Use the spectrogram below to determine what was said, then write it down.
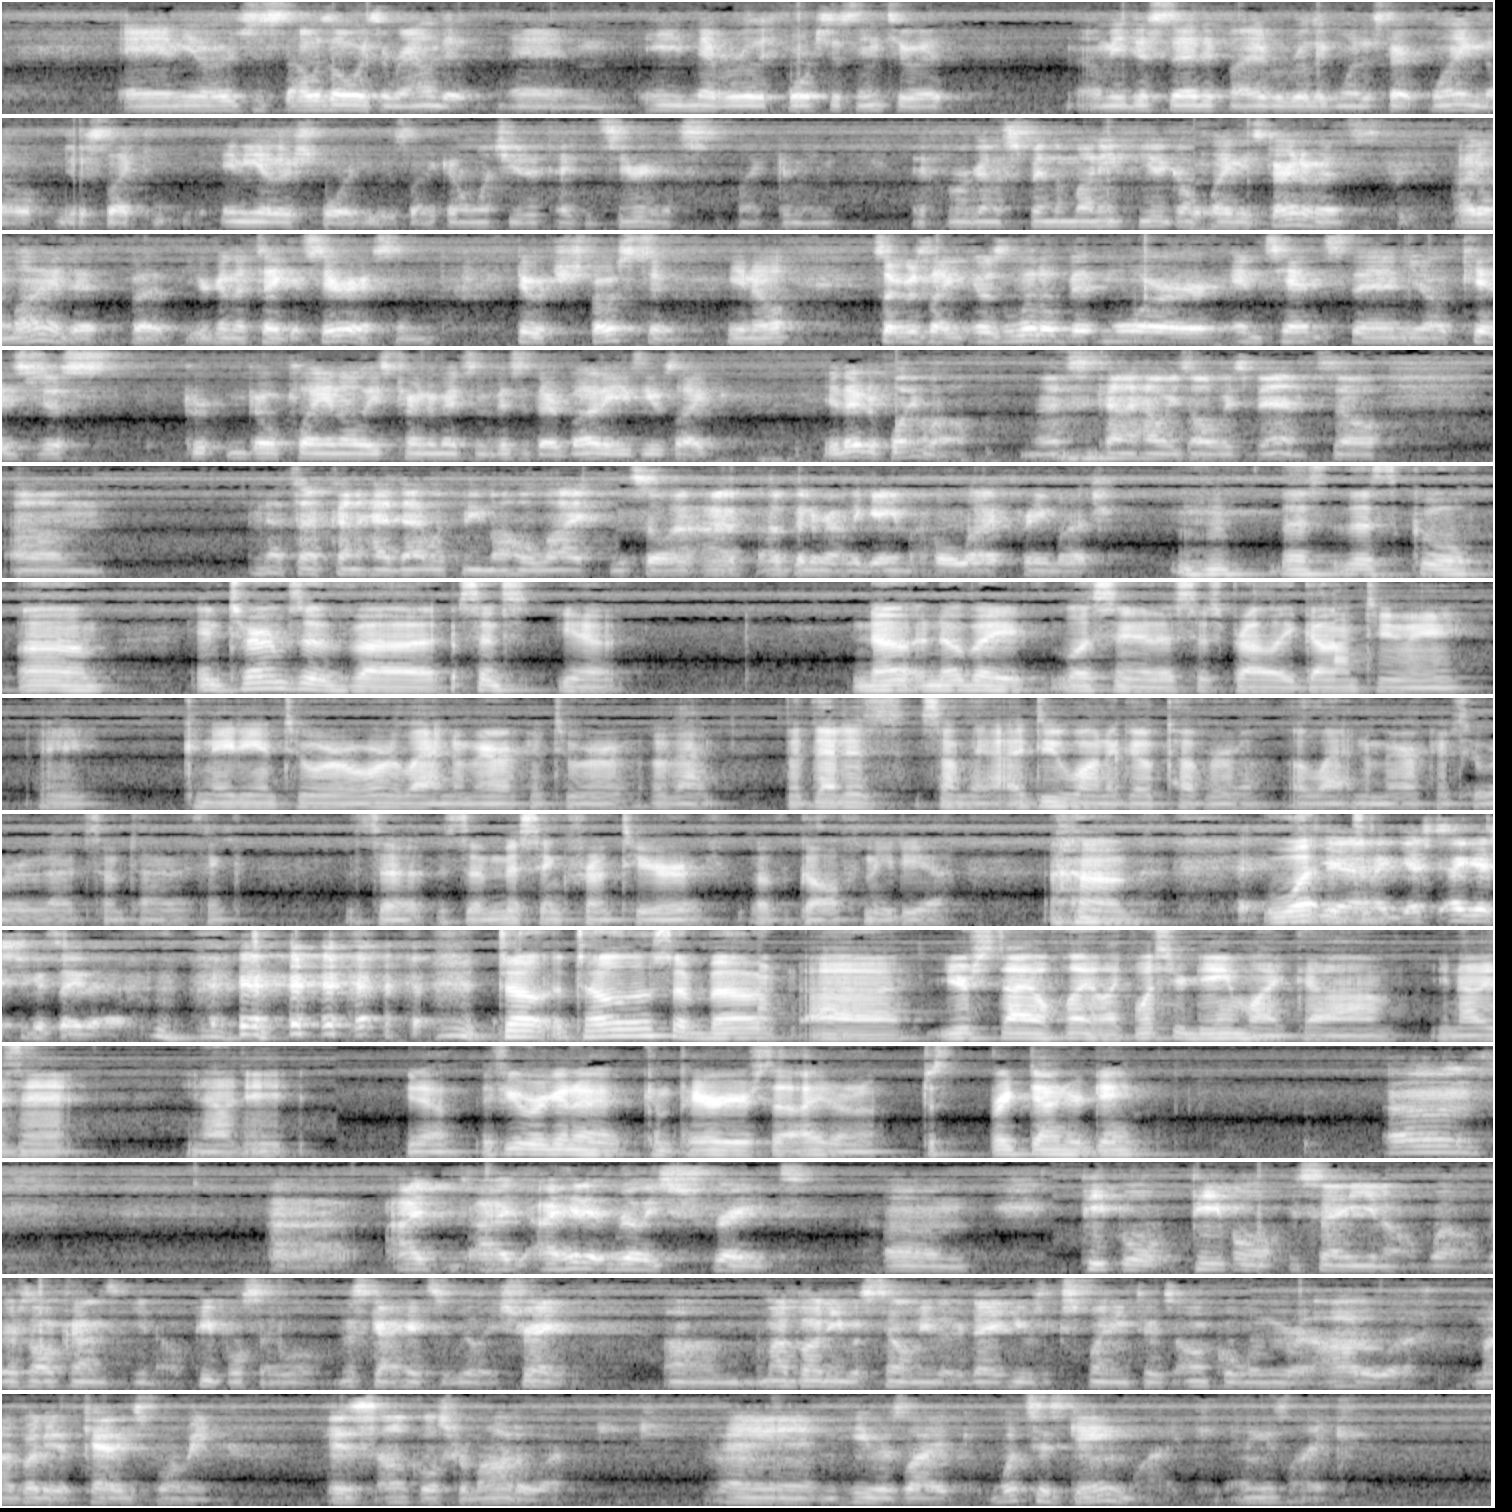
And you know, it's just I was always around it, and he never really forced us into it. Um, he just said if I ever really wanted to start playing, though, just like any other sport, he was like, I don't want you to take it serious. Like, I mean, if we're gonna spend the money for you to go play these tournaments, I don't mind it, but you're gonna take it serious and do what you're supposed to, you know. So it was like it was a little bit more intense than you know kids just go play in all these tournaments and visit their buddies. He was like, "You're there to play well." And that's kind of how he's always been. So um, that's I've kind of had that with me my whole life, and so I, have I've been around the game my whole life pretty much. Mm-hmm. That's that's cool. Um, in terms of uh, since you know no nobody listening to this has probably gone to a a Canadian tour or Latin America tour event but that is something I do want to go cover a, a, Latin America tour event sometime. I think it's a it's a missing frontier of, of golf media. Um, what? Yeah, I guess I guess you could say that. tell tell us about uh, your style play. Like, what's your game like? Um, you know, is it you know it, you know if you were gonna compare yourself, I don't know, just break down your game. Um. Uh, I, I, I hit it really straight. Um, people people say you know well there's all kinds you know people say well this guy hits it really straight. Um, my buddy was telling me the other day he was explaining to his uncle when we were in Ottawa. My buddy had caddies for me. His uncle's from Ottawa, and he was like, "What's his game like?" And he's like,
